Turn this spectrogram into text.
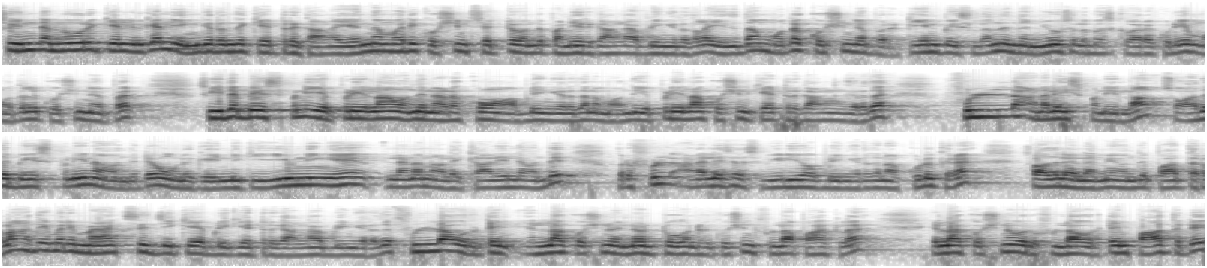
ஸோ இந்த நூறு கேள்விகள் எங்கிருந்து கேட்டிருக்காங்க? என்ன மாதிரி கொஷின் செட்டு வந்து பண்ணியிருக்காங்க அப்படிங்கிறதெல்லாம் இதுதான் முதல் கொஷின் பேப்பர் டிஎன்பிஎஸ்லேருந்து இந்த நியூ சிலபஸ்க்கு வரக்கூடிய முதல் கொஷின் பேப்பர் ஸோ இதை பேஸ் பண்ணி எப்படிலாம் வந்து நடக்கும் அப்படிங்கிறத நம்ம வந்து எப்படிலாம் கொஷின் கேட்டிருக்காங்கிறத ஃபுல்லாக அனலைஸ் பண்ணிடலாம். ஸோ அதை பேஸ் பண்ணி நான் வந்துட்டு உங்களுக்கு இன்றைக்கி ஈவினிங்கே இல்லைனா நாளைக்கு காலையில் வந்து ஒரு ஃபுல் அனலைசஸ் வீடியோ அப்படிங்கிறத நான் கொடுக்குறேன். ஸோ அதில் எல்லாமே வந்து பார்த்துடலாம் அதே மாதிரி மேக்ஸ் ஜிகே எப்படி கேட்டிருக்காங்க அப்படிங்கிறது ஃபுல்லாக ஒரு டைம் எல்லா கொஷினும் இன்னும் டூ ஹண்ட்ரட் கொஷின் ஃபுல்லாக பார்க்கல எல்லா கொஷினும் ஒரு ஃபுல்லாக ஒரு டைம் பார்த்துட்டு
